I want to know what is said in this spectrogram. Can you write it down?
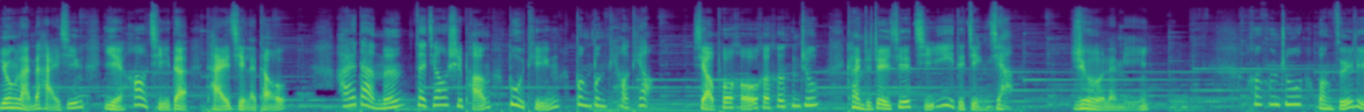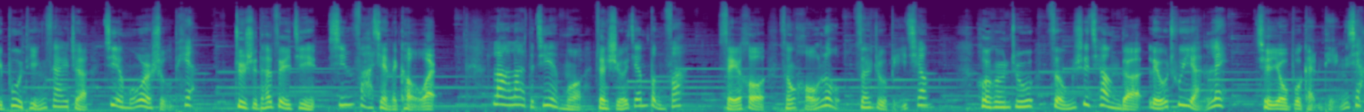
慵懒的海星也好奇地抬起了头。海胆们在礁石旁不停蹦蹦跳跳。小泼猴和哼哼猪看着这些奇异的景象，入了迷。哼哼猪往嘴里不停塞着芥末味薯片，这是他最近新发现的口味儿。辣辣的芥末在舌尖迸发，随后从喉咙钻入鼻腔。哼哼猪总是呛得流出眼泪，却又不肯停下。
